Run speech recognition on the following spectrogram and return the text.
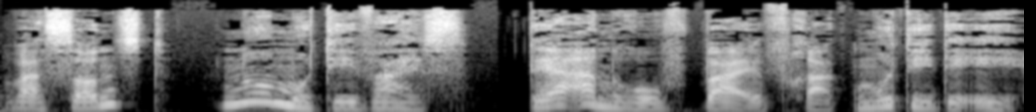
Was sonst? Nur Mutti weiß. Der Anruf bei fragmutti.de.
